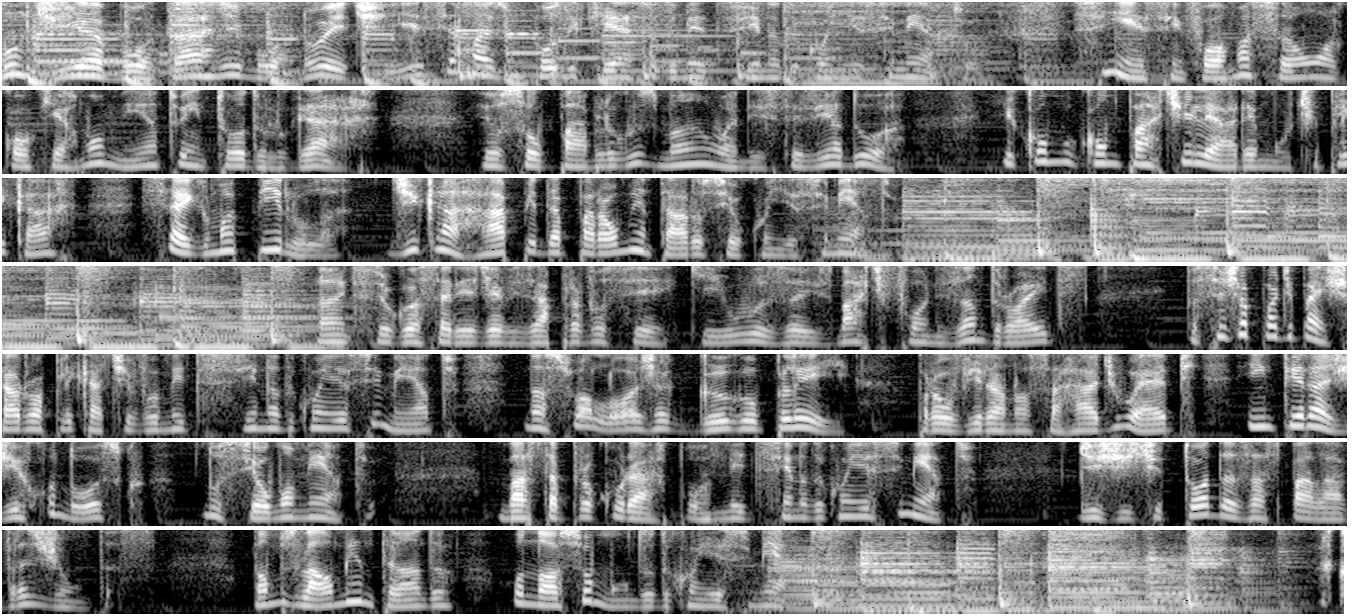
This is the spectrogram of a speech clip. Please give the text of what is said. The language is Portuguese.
Bom dia, boa tarde, boa noite. Esse é mais um podcast do Medicina do Conhecimento. Ciência e informação a qualquer momento, em todo lugar. Eu sou Pablo Guzmán, o anestesiador. E como compartilhar é multiplicar, segue uma pílula, dica rápida para aumentar o seu conhecimento. Antes, eu gostaria de avisar para você que usa smartphones Androids você já pode baixar o aplicativo Medicina do Conhecimento na sua loja Google Play para ouvir a nossa rádio web e interagir conosco no seu momento. Basta procurar por Medicina do Conhecimento. Digite todas as palavras juntas. Vamos lá aumentando o nosso mundo do conhecimento.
